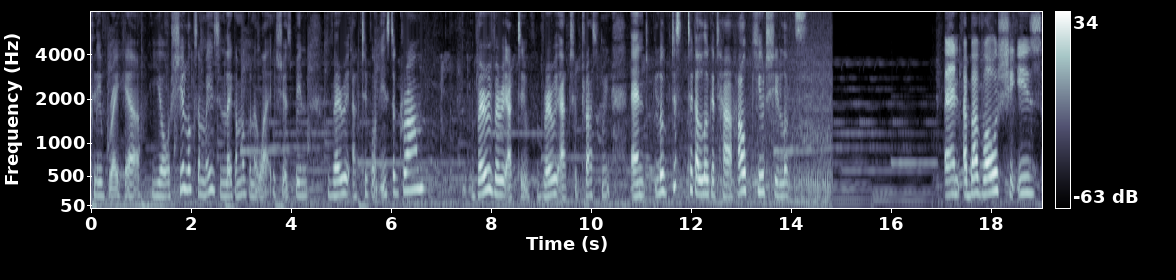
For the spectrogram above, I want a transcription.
clip right here. Yo she looks amazing. Like i'm not gonna lie. She has been very active on instagram very very active very active trust me. And look just take a look at her how cute she looks. And above all she is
